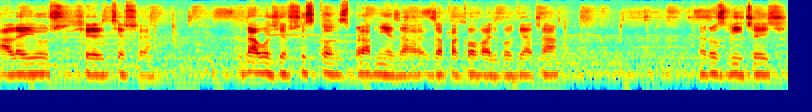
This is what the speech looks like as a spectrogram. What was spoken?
ale już się cieszę. Udało się wszystko sprawnie za, zapakować Volviacza, rozliczyć.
